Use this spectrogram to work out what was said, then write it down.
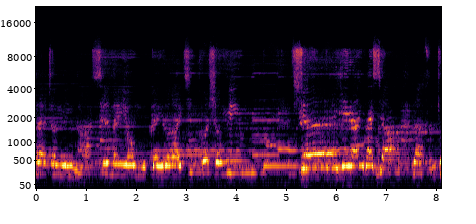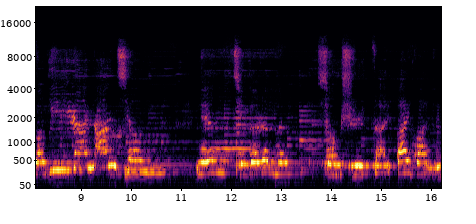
来证明那些没有墓碑的爱情和生命？雪依然在下，那村庄依然安详。年轻的人们消失在白桦林，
